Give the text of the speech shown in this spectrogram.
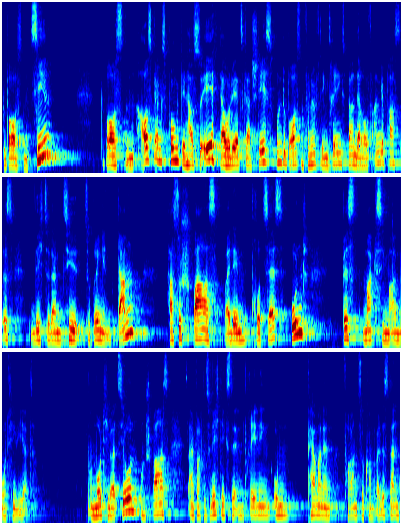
du brauchst ein Ziel, du brauchst einen Ausgangspunkt, den hast du eh, da wo du jetzt gerade stehst, und du brauchst einen vernünftigen Trainingsplan, der darauf angepasst ist, dich zu deinem Ziel zu bringen. Dann hast du Spaß bei dem Prozess und bist maximal motiviert. Und Motivation und Spaß ist einfach das Wichtigste im Training, um permanent voranzukommen, weil das dann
